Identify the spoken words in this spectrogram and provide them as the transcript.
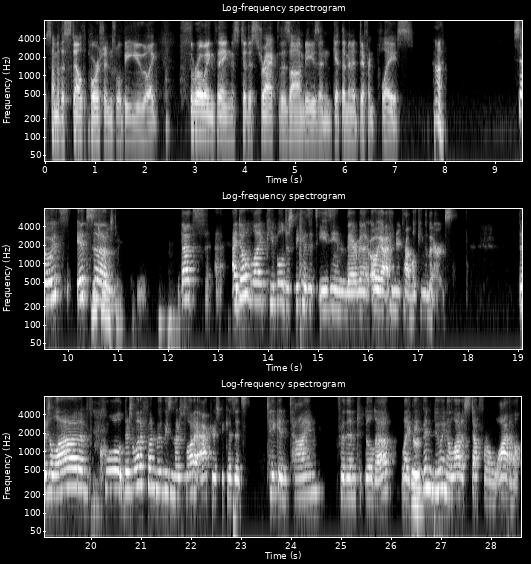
some of the stealth portions will be you like throwing things to distract the zombies and get them in a different place. Huh. So it's it's um, that's I don't like people just because it's easy and they're being like, oh yeah, Henry Cavill, King of the Nerds. There's a lot of cool, there's a lot of fun movies and there's a lot of actors because it's taken time for them to build up. Like Sure. they've been doing a lot of stuff for a while.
